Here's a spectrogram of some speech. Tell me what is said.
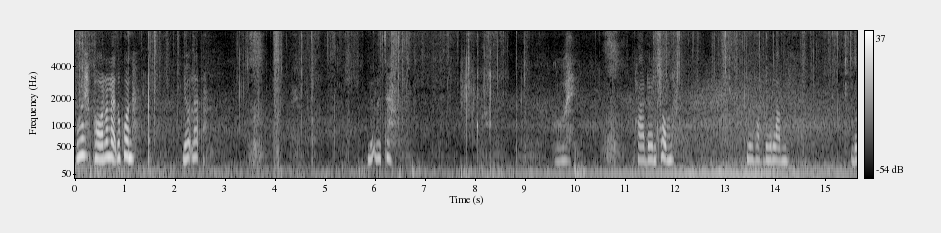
เฮ้ยพอแล้วแหละทุกคน เยอะแล้วเยอะแล้วจ้ะโอ้ยพาเดินชม นี่ค่ะ ดูลำดู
